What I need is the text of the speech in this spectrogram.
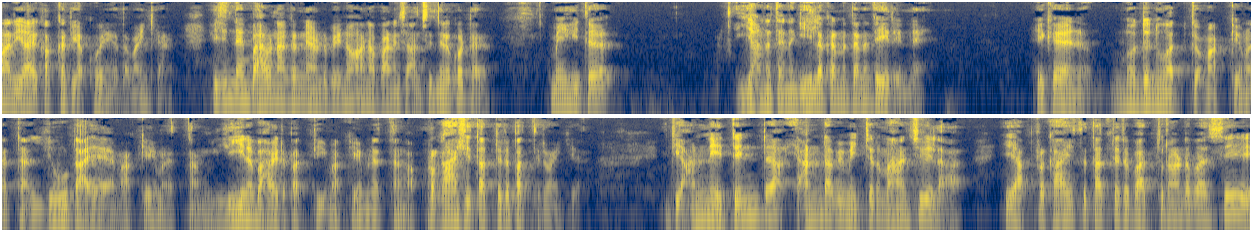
හරි ආයේ කක්කටියක් හොයන එක තමයි කියන්නේ. ඉතින් දැන් භාවනා කරන යනකොට පේනවා ආනාපාන සංසිඳනකොට මේ හිත යන තැන ගිහිලා කරන තැන තේරෙන්නේ ඒක නොදනුවත්කමක් එහෙම නැත්නම් ලූට අයෑමක් එහෙම නැත්නම් ලීන භාවයටපත් වීමක් එහෙම නැත්නම් අප්‍රකාශිත තත්ත්වයටපත් වෙනවා කියලා. ඉතින් අන්න එතෙන්ට යන්න අපි මෙච්චර මහන්සි වෙලා ඒ අප්‍රකාශිත තත්ත්වයටපත් වුණාට පස්සේ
